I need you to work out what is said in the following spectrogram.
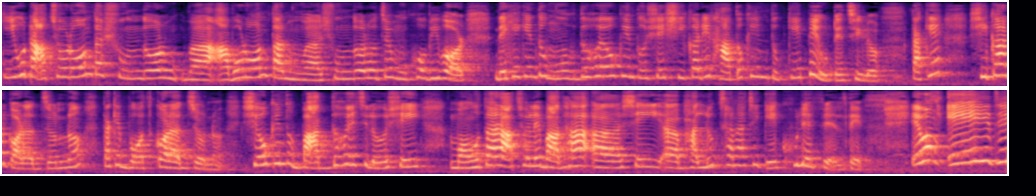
কিউট আচরণ, তার সুন্দর আবরণ, তার সুন্দর হচ্ছে মুখবিবর দেখে কিন্তু মুগ্ধ হয়েও কিন্তু সেই শিকারীর হাতও কিন্তু কেঁপে উঠেছিল তাকে শিকার করার জন্য, তাকে বধ করার জন্য। সেও কিন্তু বাধ্য হয়েছিল সেই মমতার আঁচলে বাঁধা সেই ভাল্লুক ছানাটিকে খুলে ফেলতে। এবং এই যে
